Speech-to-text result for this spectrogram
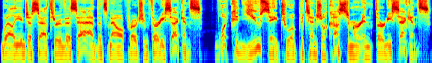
Well, you just sat through this ad that's now approaching 30 seconds. What could you say to a potential customer in 30 seconds?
